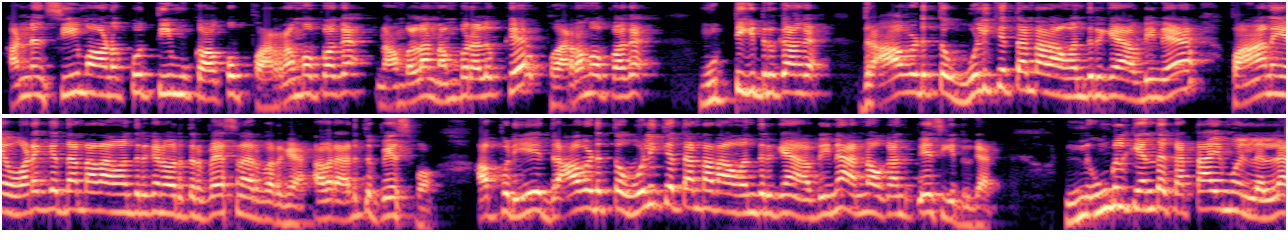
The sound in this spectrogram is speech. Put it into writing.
அண்ணன் சீமானுக்கும் திமுகவுக்கும் பரம பகை. நாமெல்லாம் நம்புற அளவுக்கு பரம பகை. முட்டிக்கிட்டு இருக்காங்க. திராவிடத்தை ஒழிக்கத்தாண்டா நான் வந்திருக்கேன் அப்படின்னு பானையை உடைக்கத்தாண்டா நான் வந்திருக்கேன்னு ஒருத்தர் பேசினார் பாருங்க. அவர் அடுத்து பேசுவோம். அப்படி திராவிடத்தை ஒழிக்கத்தாண்டா நான் வந்திருக்கேன் அப்படின்னு அண்ணன் உட்காந்து பேசிக்கிட்டு இருக்கார். உங்களுக்கு எந்த கட்டாயமும் இல்லைல்ல?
